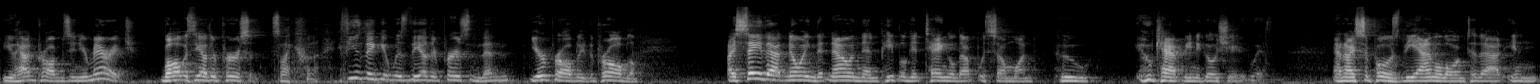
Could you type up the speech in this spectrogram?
you had problems in your marriage. Well, it was the other person. It's like, if you think it was the other person, then you're probably the problem. I say that knowing that now and then people get tangled up with someone who, who can't be negotiated with. And I suppose the analog to that in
